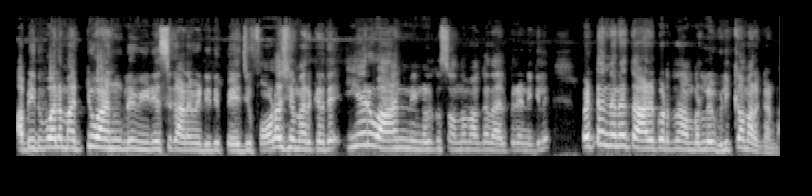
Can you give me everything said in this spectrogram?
അപ്പൊ ഇതുപോലെ മറ്റു വാഹനങ്ങളുടെ വീഡിയോസ് കാണാൻ വേണ്ടിയിട്ട് പേജ് ഫോളോ ചെയ്യാൻ മറക്കരുത്. ഈ ഒരു വാഹനം നിങ്ങൾക്ക് സ്വന്തമാക്കാൻ താല്പര്യം ഉണ്ടെങ്കിൽ പെട്ടെന്ന് തന്നെ താഴെ കൊടുത്ത നമ്പറിൽ വിളിക്കാൻ മറക്കണ്ട.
